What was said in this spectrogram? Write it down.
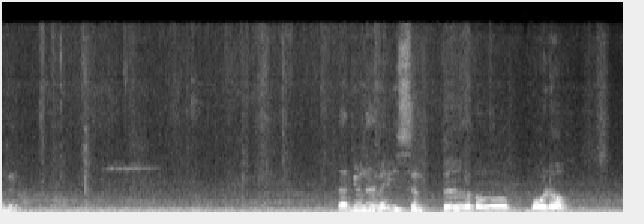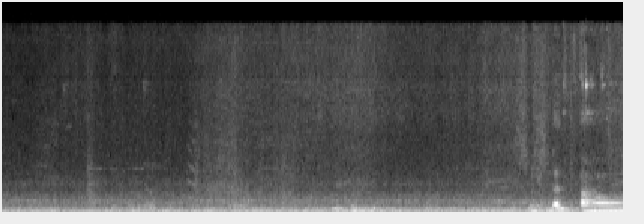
Okay. They have given a very simple uh, border. Then uh,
